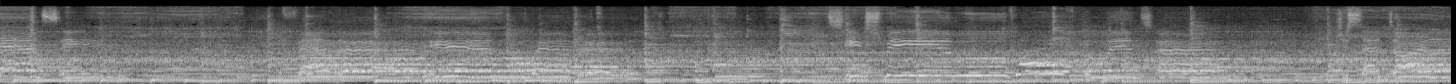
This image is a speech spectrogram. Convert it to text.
dancing in the me to move like the winter. She said darling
